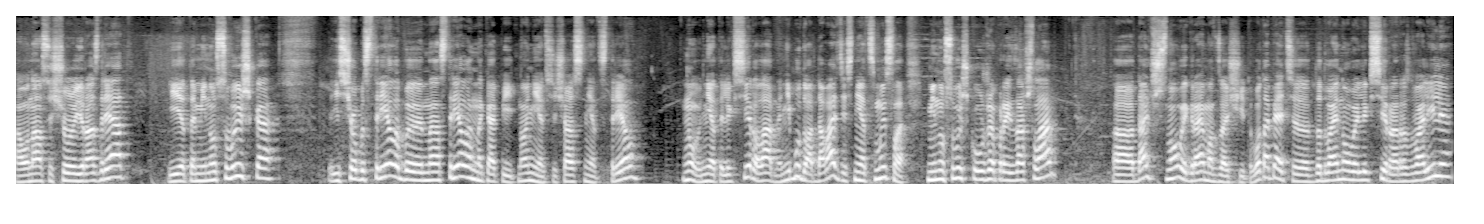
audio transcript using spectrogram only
А у нас еще и разряд. И это минус вышка. Еще бы стрелы бы на стрелы накопить. Но нет, сейчас нет стрел. Ну, нет эликсира. Ладно, не буду отдавать. Здесь нет смысла. Минус вышка уже произошла. А, дальше снова играем от защиты. Вот опять э, до двойного эликсира развалили.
